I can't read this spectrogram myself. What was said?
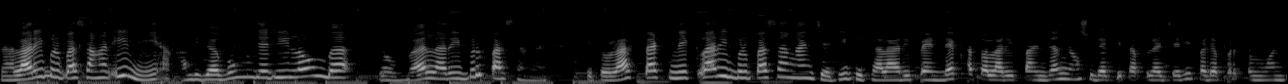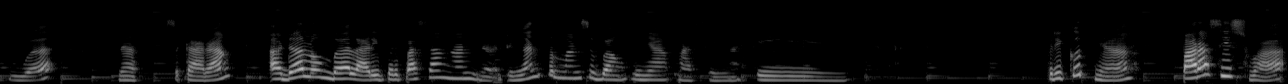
Nah, lari berpasangan ini akan digabung menjadi lomba, lomba lari berpasangan. Itulah teknik lari berpasangan, jadi bisa lari pendek atau lari panjang yang sudah kita pelajari pada pertemuan 2. Nah, sekarang ada lomba lari berpasangan nah, dengan teman sebangkunya masing-masing. Berikutnya, para siswa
